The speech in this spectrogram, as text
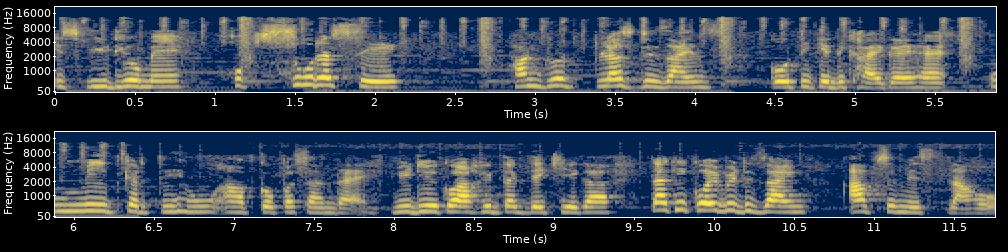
इस वीडियो में खूबसूरत से 100 प्लस डिज़ाइन कोटी के दिखाए गए हैं। उम्मीद करती हूँ आपको पसंद आए। वीडियो को आखिर तक देखिएगा ताकि कोई भी डिज़ाइन आपसे मिस ना हो।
